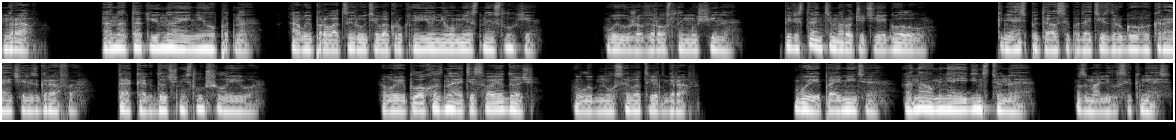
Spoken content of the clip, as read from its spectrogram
«Граф, она так юна и неопытна, а вы провоцируете вокруг нее неуместные слухи. Вы уже взрослый мужчина. Перестаньте морочить ей голову». Князь пытался подойти с другого края через графа, так как дочь не слушала его. «Вы плохо знаете свою дочь», — улыбнулся в ответ граф. «Вы поймите, она у меня единственная», — взмолился князь.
